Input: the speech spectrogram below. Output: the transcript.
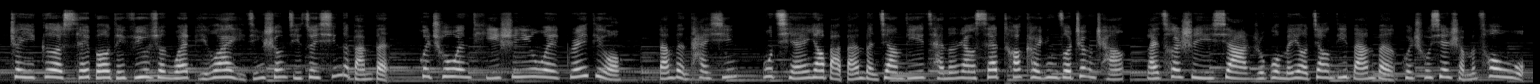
这一个 Stable Diffusion Web UI 已经升级最新的版本，会出问题是因为 Gradio 版本太新，目前要把版本降低才能让 Set Talker 运作正常。来测试一下，如果没有降低版本会出现什么错误。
